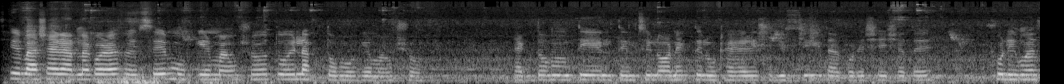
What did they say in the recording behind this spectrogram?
আজকে বাসায় রান্না করা হয়েছে মুরগির মাংস তৈলাক্ত মুরগির মাংস। একদম তেল তেল ছিল অনেক তেল উঠায় রেখে দিচ্ছি তারপরে সেই সাথে ফুলি মাছ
